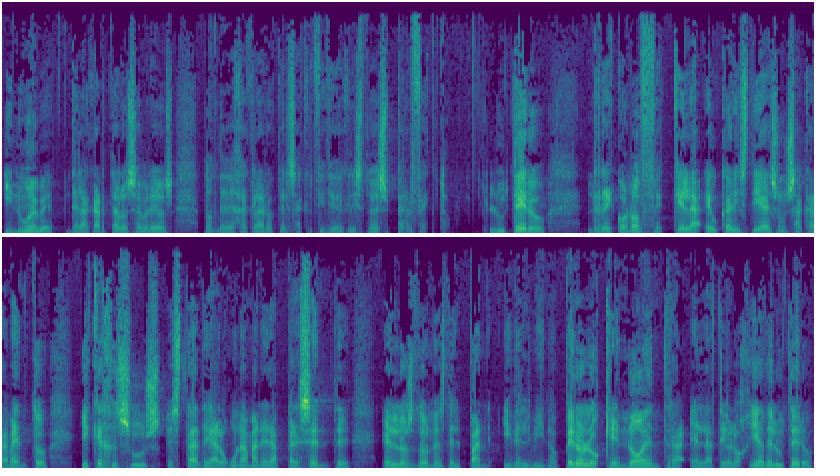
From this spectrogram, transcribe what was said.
y 9 de la carta a los hebreos, donde deja claro que el sacrificio de Cristo es perfecto. Lutero reconoce que la Eucaristía es un sacramento y que Jesús está de alguna manera presente en los dones del pan y del vino. Pero lo que no entra en la teología de Lutero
